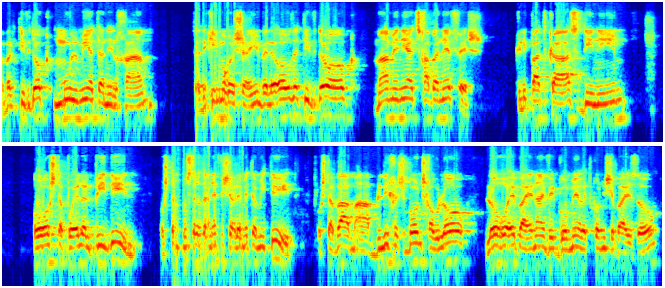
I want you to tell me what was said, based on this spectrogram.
אבל תבדוק מול מי אתה נלחם, צדיקים או רשעים, ולאור זה תבדוק מה המניע אצלך בנפש. קליפת כעס, דינים, או שאתה פועל על פי דין, או שאתה מוסר את הנפש על אמת אמיתית, או שאתה בא, בלי חשבון שלך, הוא לא, לא רואה בעיניים וגומר את כל מי שבאזור,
